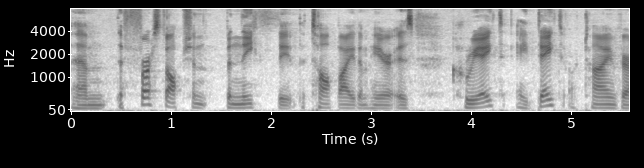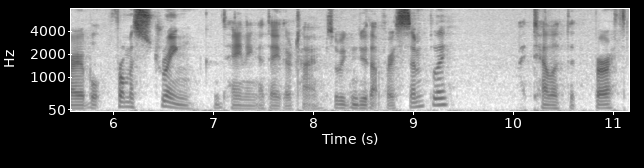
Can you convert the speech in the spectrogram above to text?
um, the first option beneath the, the top item here is create a date or time variable from a string containing a date or time. So we can do that very simply. I tell it that birth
